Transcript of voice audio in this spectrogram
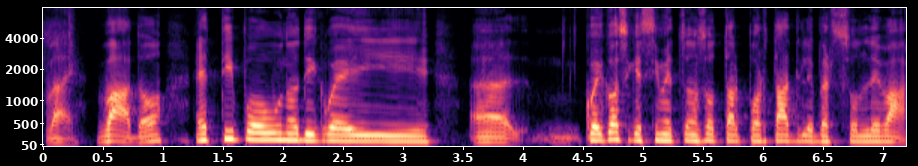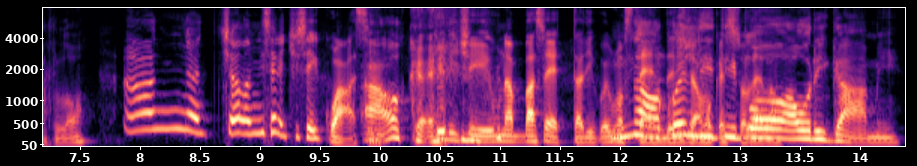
Vai. Vado, è tipo uno di quei... Uh, quei cosi che si mettono sotto al portatile per sollevarlo? Uh, c'è la miseria, ci sei quasi. Ah, ok. Tu dici una basetta di uno stand, no, diciamo, che tipo solleva. origami.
